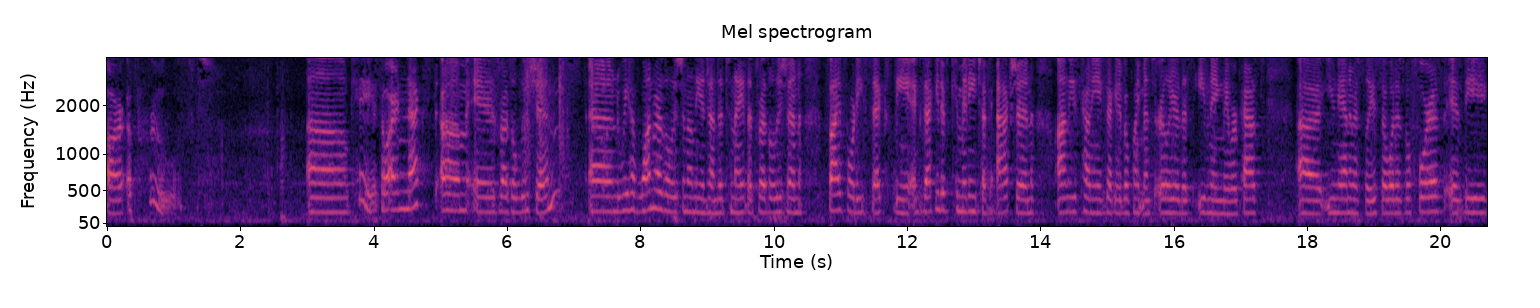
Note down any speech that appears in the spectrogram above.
are approved. Okay, so our next um, is resolutions, and we have one resolution on the agenda tonight. That's Resolution 546. The Executive Committee took action on these county executive appointments earlier this evening. They were passed uh, unanimously. So what is before us is the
